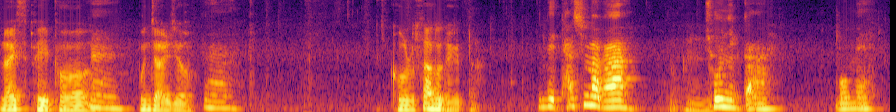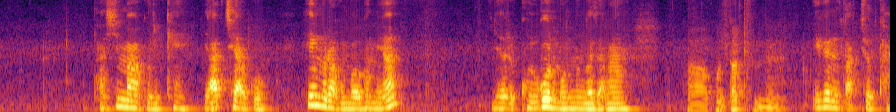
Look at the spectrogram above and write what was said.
라이스 페이퍼 응, 뭔지 알죠? 응. 그걸로 싸도 되겠다. 근데 다시마가 음. 좋으니까 몸에. 다시마하고 이렇게 야채하고 해물하고 먹으면 열 골고루 먹는 거잖아. 아 그건 딱 좋네. 이거는 딱 좋다.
